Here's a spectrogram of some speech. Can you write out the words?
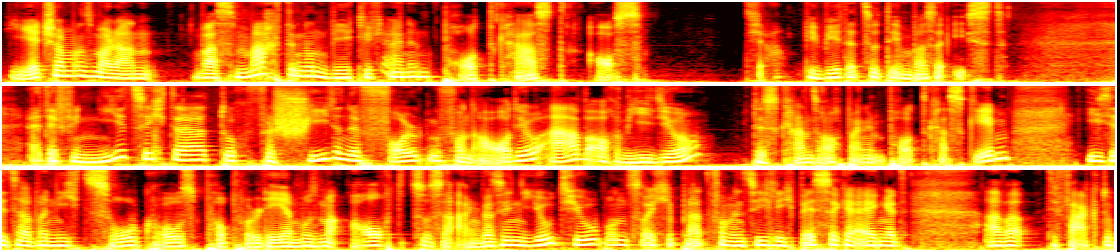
Jetzt schauen wir uns mal an, was macht denn nun wirklich einen Podcast aus? Tja, wie wird er zu dem, was er ist? Er definiert sich da durch verschiedene Folgen von Audio, aber auch Video. Das kann es auch bei einem Podcast geben, ist jetzt aber nicht so groß populär, muss man auch dazu sagen. Da sind YouTube und solche Plattformen sicherlich besser geeignet, aber de facto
